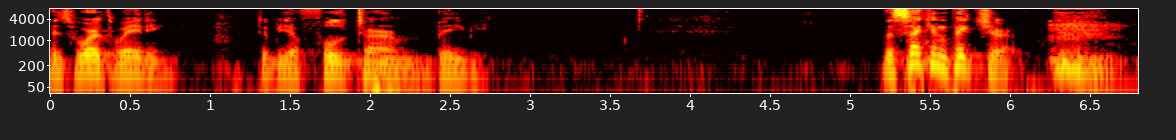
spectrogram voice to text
It's worth waiting to be a full term baby. The second picture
